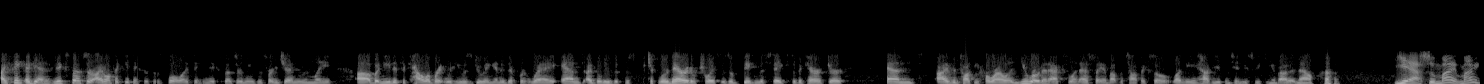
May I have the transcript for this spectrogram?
I think again, Nick Spencer, I don't think he thinks this is bull. I think Nick Spencer means this very genuinely, uh, but needed to calibrate what he was doing in a different way. And I believe that this particular narrative choice is a big mistake to the character. And I've been talking for a while, and you wrote an excellent essay about the topic. So let me have you continue speaking about it now. Yeah, so my my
